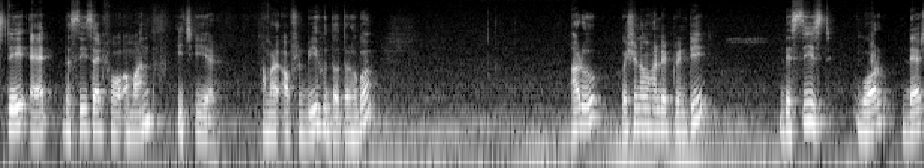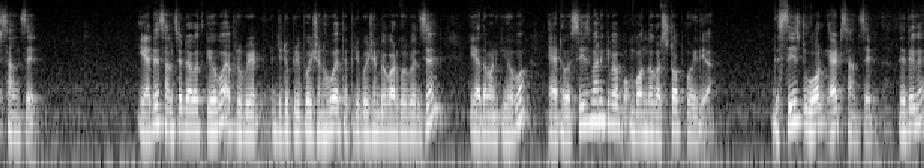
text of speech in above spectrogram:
Stay at the seaside for a month each year আমাৰ অপশ্যন বি শুদ্ধ উত্তৰ হ'ব। আৰু question number hundred twenty they ceased work dash sunset ইয়াতে ছানছেটৰ আগত কি হ'ব? এপ্ৰপ্ৰিয়েট যিটো প্ৰিপজিশ্যন হ'ব ইয়াতে প্ৰিপজিশ্যন ব্যৱহাৰ কৰিব দিছে। ইয়াত আমাৰ কি হ'ব? এড হ'ব। চিজ মানে কিবা বন্ধ কৰা ষ্টপ কৰি দিয়া। They ceased work at sunset তেতিয়া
